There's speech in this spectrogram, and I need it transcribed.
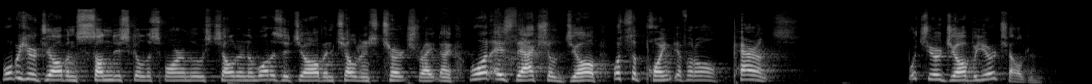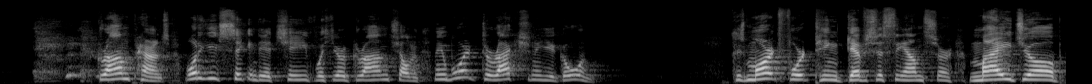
What was your job in Sunday school this morning with those children? And what is the job in children's church right now? What is the actual job? What's the point of it all? Parents, what's your job with your children? Grandparents, what are you seeking to achieve with your grandchildren? I mean, what direction are you going? Because Mark 14 gives us the answer. My job,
